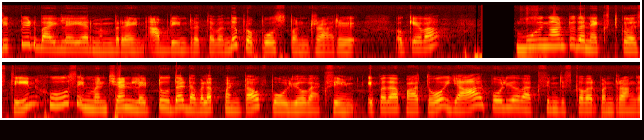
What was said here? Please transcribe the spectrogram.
லிப்பிட் பைலேயர் மெம்பரைன் அப்படின்றத வந்து ப்ரொப்போஸ் பண்ணுறாரு ஓகேவா moving on to the next question whose invention led to the development of polio vaccine இப்போ தான் பார்த்தோம் யார் போலியோ வேக்சின் டிஸ்கவர் பண்ணுறாங்க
